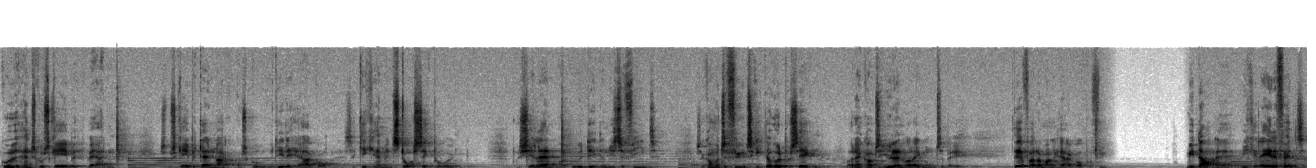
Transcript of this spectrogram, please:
Gud han skulle skabe verden, skulle skabe Danmark og skulle uddele herregårdene. Så gik han med en stor sæk på ryggen på Sjælland og uddelte dem lige så fint. Så kom han til Fyn, så gik der hul på sækken, og da han kom til Jylland, var der ikke nogen tilbage. Derfor er der mange herregårde på Fyn. Mit navn er Michael Alefeldt,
